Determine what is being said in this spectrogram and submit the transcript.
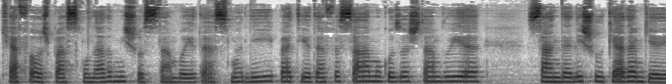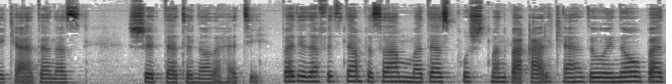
کف آشپزخونه رو میشستم با یه دستمالی. بعد یه دفعه سرم رو گذاشتم روی صندلی شروع کردم گریه کردن از شدت ناراحتی. بعد یه دفعه دیدم پسرم اومده از پشت من بغل کرده و اینا. و بعد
